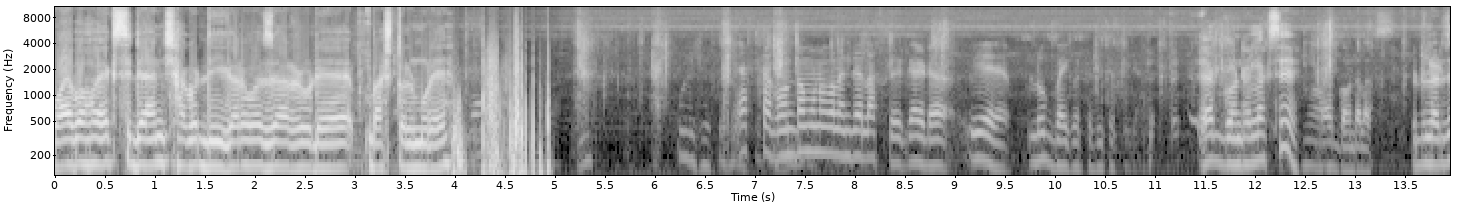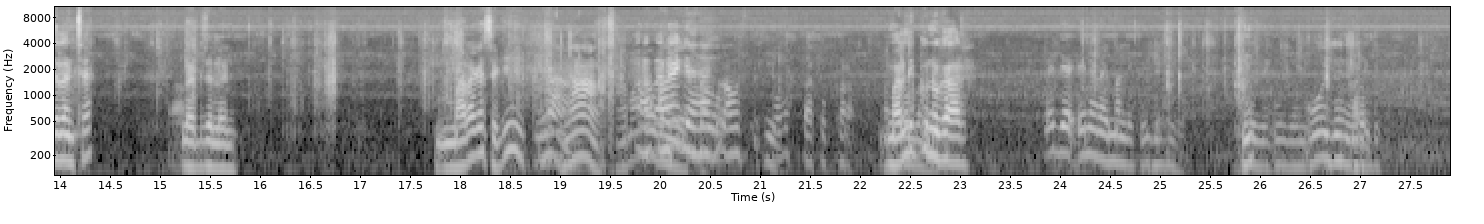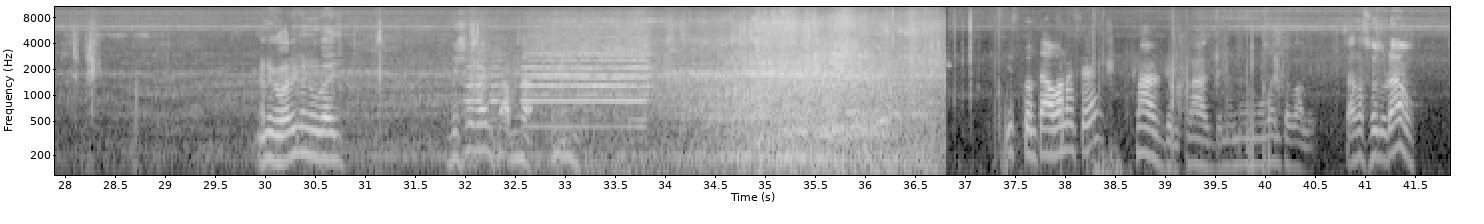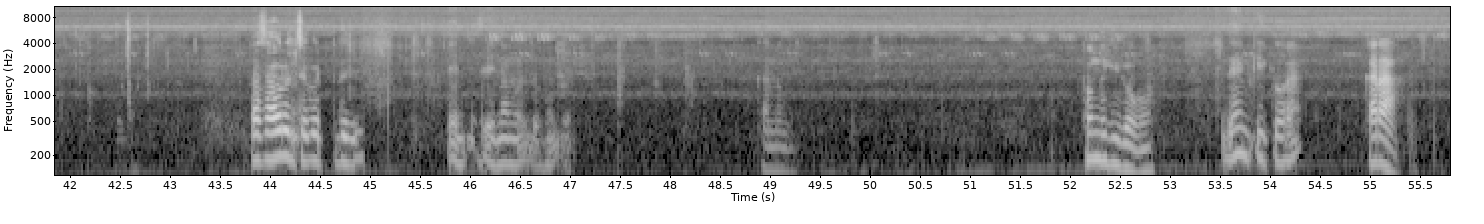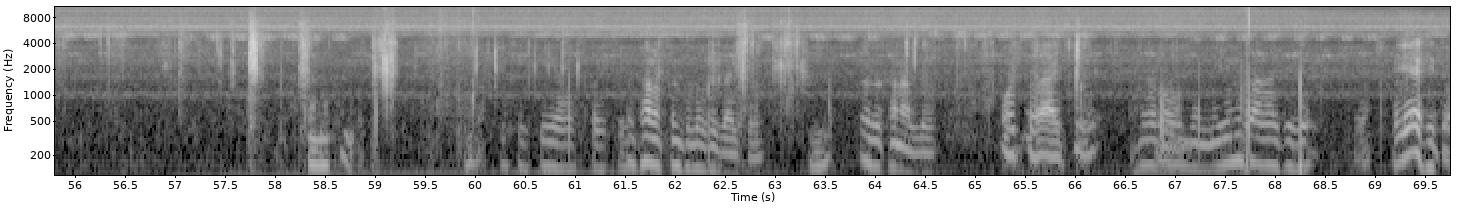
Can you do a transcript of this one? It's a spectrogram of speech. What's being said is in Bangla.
ভয়াবহ অ্যাক্সিডেন্ট সাগরদি এগারো বাজার রোডে বাসতল মোড়ে। একটা ঘণ্টা মনে করেন যে লাগছে গাড়িটা ইয়ে লোক বাই করতে ভিতর থেকে। এক ঘণ্টা লাগছে? এক ঘণ্টা লাগছে। একটু লাইট জ্বালানছে লাইট জ্বালান। মারা গেছে কি? না মালিক কোনো কার? এই যে এনারাই মালিক। ওই জন্য। মানে ঘরে কোনো ভাই? দেশের বাড়ি পাবনা স্কুল তো আবার আছে ক্লাস দিন ক্লাস দিন আমার মোবাইলটা ভালো। চাচা ছবি উঠাও তাছা হরুনছে করতে দেখি এই নাম্বার ফোন কার। ফোন দিয়ে কি করব? দেন কি কয়? কারা? কি অবস্থা হয়েছে থানার কিন্তু লোকে যাইছে। ওই তো থানার লোক। ওই তো আইছে। এই একই তো।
